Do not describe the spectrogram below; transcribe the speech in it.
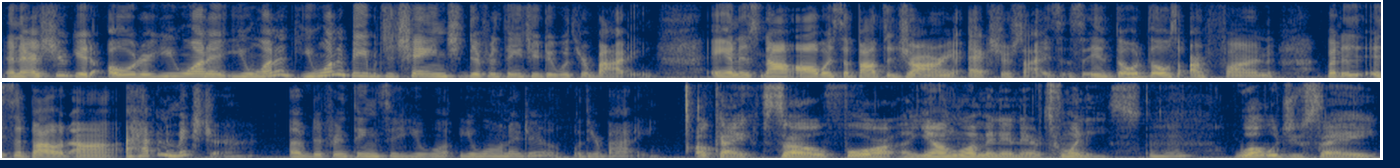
And as you get older, you want to you want to you want to be able to change different things you do with your body. And it's not always about the jarring exercises, even though those are fun. But it, it's about uh, having a mixture of different things that you want you want to do with your body. Okay, so for a young woman in their 20s, what would you say,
